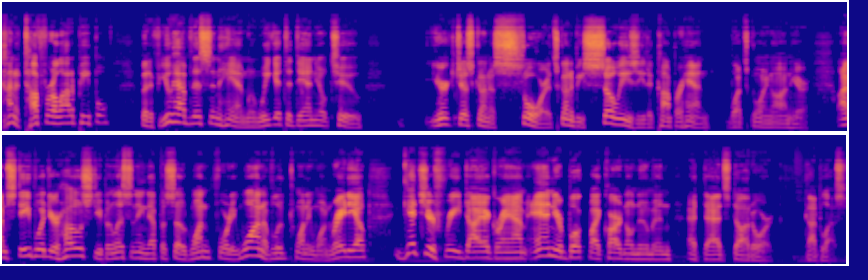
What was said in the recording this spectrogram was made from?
kind of tough for a lot of people but if you have this in hand when we get to Daniel 2, you're just going to soar. It's going to be so easy to comprehend what's going on here. I'm Steve Wood, your host. You've been listening to episode 141 of Luke 21 Radio. Get your free diagram and your book by Cardinal Newman at dads.org. God bless.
